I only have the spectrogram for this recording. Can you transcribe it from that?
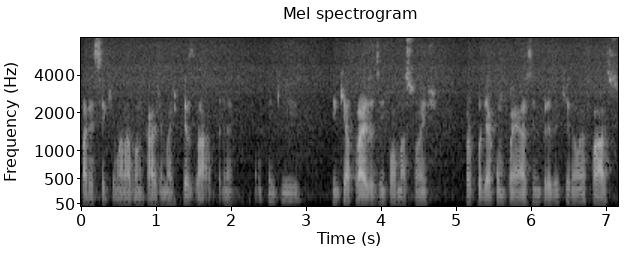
parecer que uma alavancagem mais pesada, né? Então tem que, tem que ir atrás das informações para poder acompanhar essa empresa que não é fácil,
